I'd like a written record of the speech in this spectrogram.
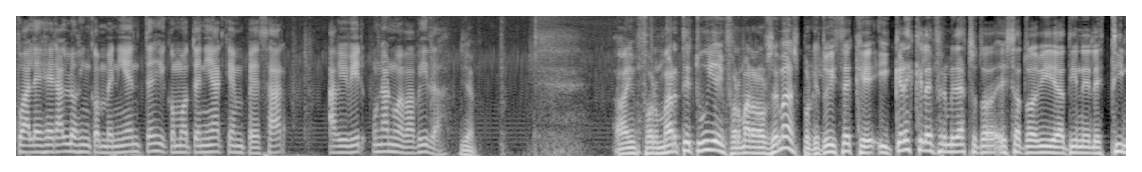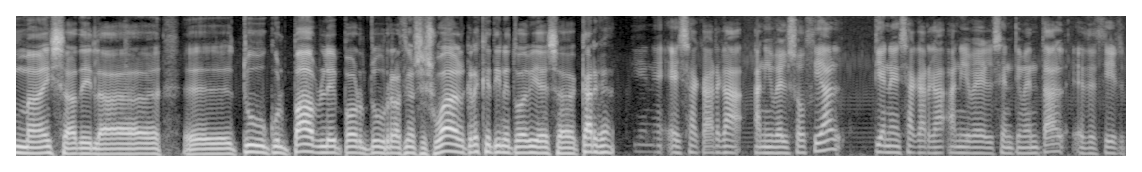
cuáles eran los inconvenientes y cómo tenía que empezar a vivir una nueva vida. Ya. A informarte tú y a informar a los demás, porque tú dices que, ¿y crees que la enfermedad esta todavía tiene el estigma esa de la eh, tú culpable por tu relación sexual? ¿Crees que tiene todavía esa carga? Tiene esa carga a nivel social, tiene esa carga a nivel sentimental, es decir,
